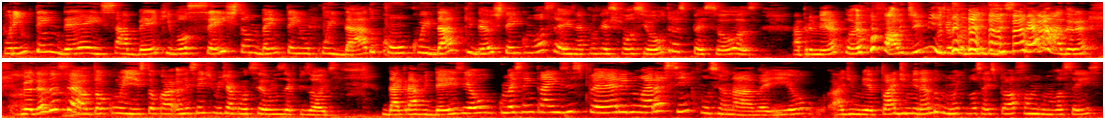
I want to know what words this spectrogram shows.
por entender e saber que vocês também têm um cuidado com o cuidado que Deus tem com vocês, né? Porque se fosse outras pessoas, a primeira coisa eu falo de mim, que eu sou meio desesperada, né? Meu Deus do céu, eu tô com isso, tô com... recentemente aconteceu uns episódios da gravidez e eu comecei a entrar em desespero e não era assim que funcionava. E eu admiro, tô admirando muito vocês pela forma como vocês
